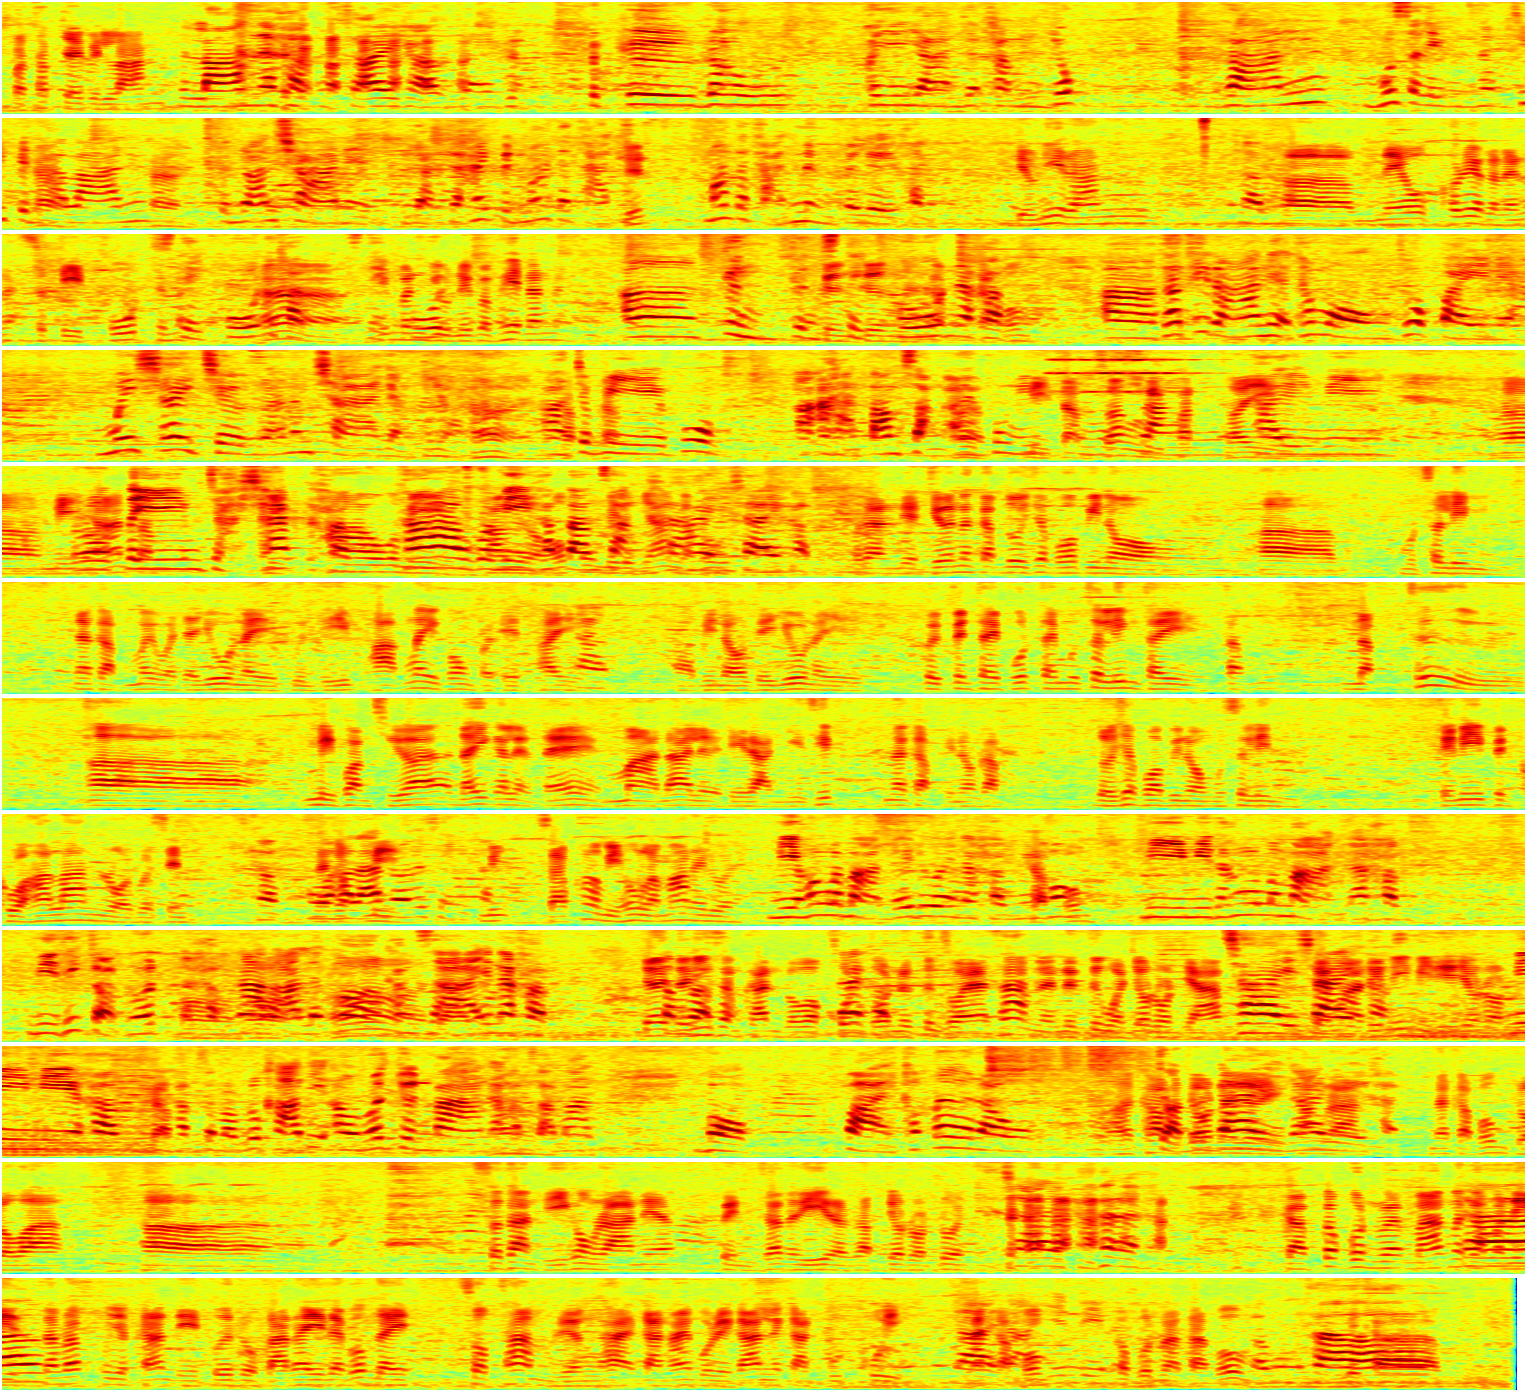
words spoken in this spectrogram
ประทับใจเป็นล้าน เป็นร้านนะครับ ใช่ครับใช่ครับ คือเราพยายามจะทำยก ร้านมุสลิมนะครับที่เป็นครับฮาลาลอ่าเป็นร้านชาเนี่ยอยากจะให้เป็นมาตรฐานเดี๋อียวกมาตรฐานหนึ่งไปเลยครับเดี๋ยวนี้ร้านครับอ่าแนวเขาเรียกอะไรนะสตรีทฟู้ดใช่ไหมสตรีทฟู้ดครับอ่าสตรีทที่มันฟู้ดอยู่ในประเภทนั้นไหมอ่ากึ่งกึ่งสกึ่งตรีทกึ่งฟู้ดนะนะคครัรับบผม อ่าถ้าที่ร้านเนี่ยถ้ามองทั่วไปเนี่ยไม่ใช่เชิงร้านน้ำชาอย่างเดียวอ่าอาจครับจะมีพวกอาหารตามสั่งอะไรอ่าพวกนี้มีตามสั่งมีผัดไทย มี อ่ามีโรตีอาหารจากชักมีข้าวก็มีข้าวก็มีครับข้ตาวมเหนียวสั่งมีทุกอย่างใช่ครับผมใช่ครับเพราะฉะนั้นเรียนเยอะนะครับโดยเฉพาะพี่น้องอ่ามุสลิมนะครับไม่ว่าจะอยู่ในพื้นที่ภาคในของประเทศไทยครับ อ่าพี่น้องที่อยู่ในเป็นไทยพุทธไทยมุสลิมไทยนับถืออ่ามีความเชื่อได้กันแล้วแต่มาได้เลยที่ร้านยีทิพนะครับพี่น้องครับโดยเฉพาะพี่น้องมุสลิมที่นี่เป็นครัวฮาลาลร้อยเปอร์เซ็นต์ ครับโฮนะครัฮาลาลมีร้อยเปอร์เซ็นต์ครับ มีสามข้าวมีห้องละหมาดให้ด้วย มีห้องละหมาดได้ด้วยนะครับ มีครับห้องผมมีมีทั้งห้องละหมาดนะครับ มีที่จอดรถนะครับอ๋อหน้าร้านแล้วก็อ๋อข้างซ้ายได้ นะครับใช่สำหแต่รับนี่สำคัญเพราะว่าคใช่นคครับนนึกถึงซอยอาซ้ำเลยนึกถึงว่าเจ้ารถยับใช่ใช่แต่มาครับที่นี่มีที่เจ้ารถ มีมีครับครับนะครับสำหรับลูกค้าที่เอารถยนต์มานะครับ อ่า สามารถบอกฝ่ายเคาน์เตอร์เราาเข้าจอดรถได้ข้างได้ร้านเลยครับ นะครับผมเพราะว่าอ่าสถานที่ของร้านเนี่ยเป็นสถานที่สำหรับเจ้ารถด้วย ใช่ค่ะ กับขอบคุณมาร์กนะครับครับวันนี้สำหรับผู้จัดการที่เปิดโอกาสให้ได้ผมได้สอบถามเรื่องการให้บริการและการพูดคุยได้นะครับค่ะผมยินดีขอบคุณมากครับผมขอบคุณครับสวัสดีครับ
